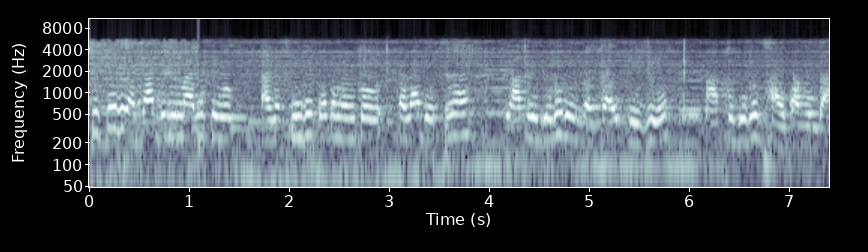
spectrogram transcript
किसी भी असाध बीमारी से वो अगर पीड़ित है तो मैं उनको सलाह देती हूँ कि आप ये ज़रूर एक बार ट्राई कीजिए, आपको ज़रूर फ़ायदा होगा।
